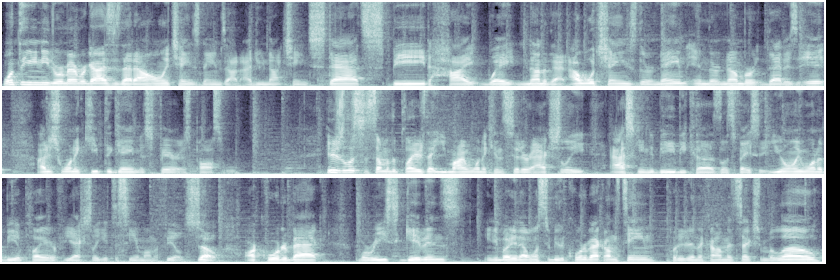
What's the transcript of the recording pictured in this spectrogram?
One thing you need to remember, guys, is that I only change names out. I do not change stats, speed, height, weight, none of that. I will change their name and their number. That is it. I just want to keep the game as fair as possible. Here's a list of some of the players that you might want to consider actually asking to be because, let's face it, you only want to be a player if you actually get to see him on the field. So, our quarterback, Maurice Gibbons. Anybody that wants to be the quarterback on the team, put it in the comment section below.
